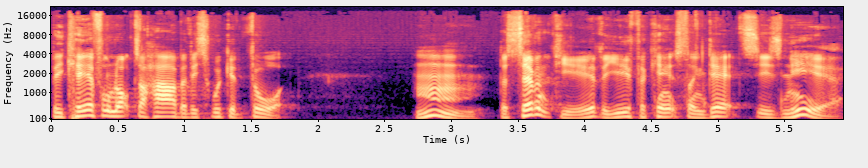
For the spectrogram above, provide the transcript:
Be careful not to harbour this wicked thought. Hmm, the seventh year, the year for cancelling debts, is near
